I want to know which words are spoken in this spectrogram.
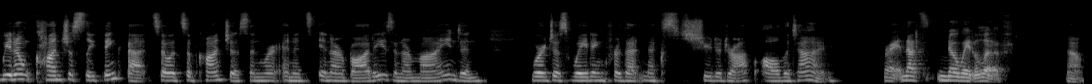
we don't consciously think that. So it's subconscious and we're and it's in our bodies and our mind and we're just waiting for that next shoe to drop all the time. Right. And that's no way to live. No.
